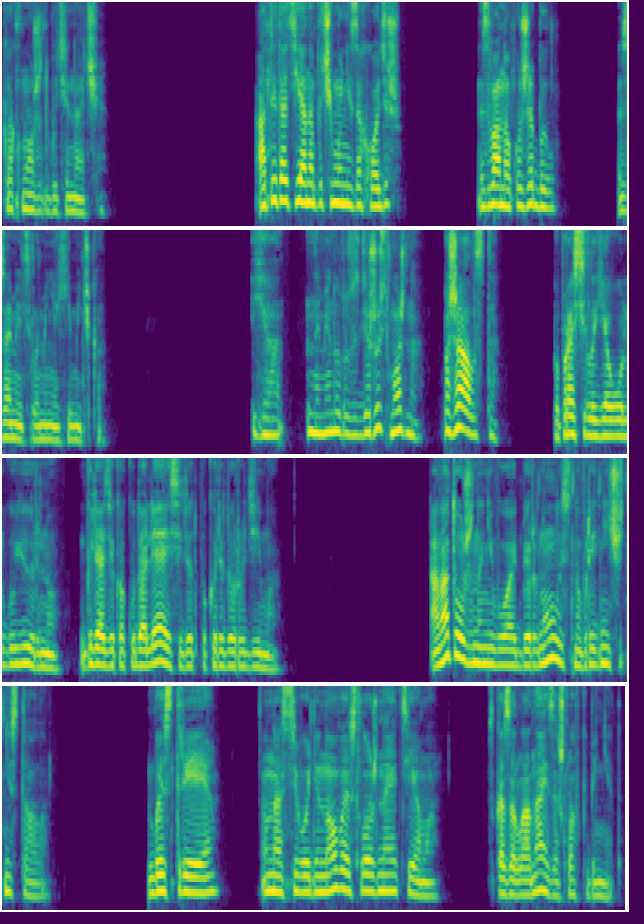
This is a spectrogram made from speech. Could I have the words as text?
Как может быть иначе? «А ты, Татьяна, почему не заходишь?» «Звонок уже был», — заметила меня химичка. «Я «На минуту задержусь, можно? Пожалуйста!» — попросила я Ольгу Юрину, глядя, как, удаляясь, идет по коридору Дима. Она тоже на него обернулась, но вредничать не стала. «Быстрее! У нас сегодня новая сложная тема», — сказала она и зашла в кабинет.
